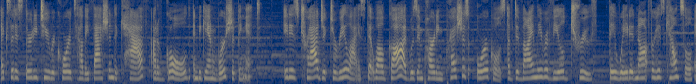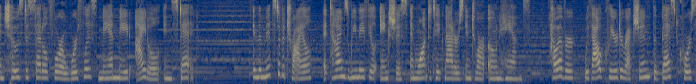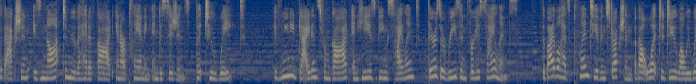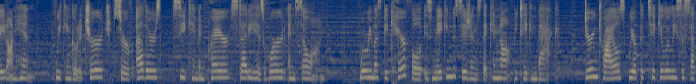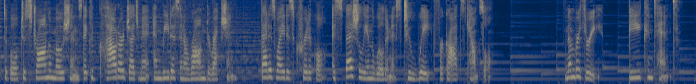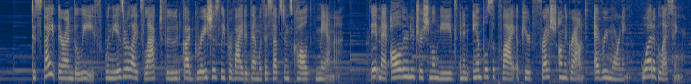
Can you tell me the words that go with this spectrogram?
Exodus 32 records how they fashioned a calf out of gold and began worshiping it. It is tragic to realize that while God was imparting precious oracles of divinely revealed truth, they waited not for his counsel and chose to settle for a worthless man made idol instead. In the midst of a trial, at times we may feel anxious and want to take matters into our own hands. However, without clear direction, the best course of action is not to move ahead of God in our planning and decisions, but to wait. If we need guidance from God and He is being silent, there is a reason for His silence. The Bible has plenty of instruction about what to do while we wait on Him. We can go to church, serve others, seek Him in prayer, study His Word, and so on. Where we must be careful is making decisions that cannot be taken back. During trials, we are particularly susceptible to strong emotions that could cloud our judgment and lead us in a wrong direction. That is why it is critical, especially in the wilderness, to wait for God's counsel. Number three, be content. Despite their unbelief, when the Israelites lacked food, God graciously provided them with a substance called manna. It met all their nutritional needs, and an ample supply appeared fresh on the ground every morning. What a blessing!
